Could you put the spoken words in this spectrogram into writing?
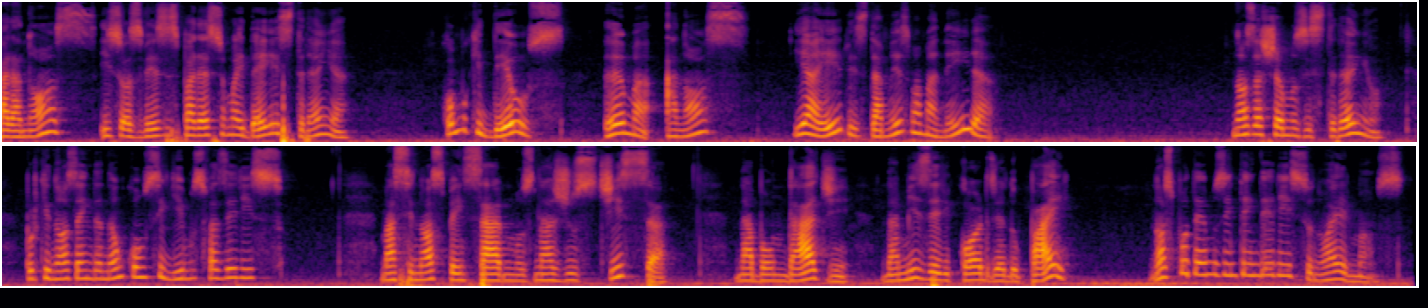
Para nós, isso às vezes parece uma ideia estranha. Como que Deus ama a nós e a eles da mesma maneira? Nós achamos estranho porque nós ainda não conseguimos fazer isso. Mas se nós pensarmos na justiça, na bondade, na misericórdia do Pai, nós podemos entender isso, não é, irmãos?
